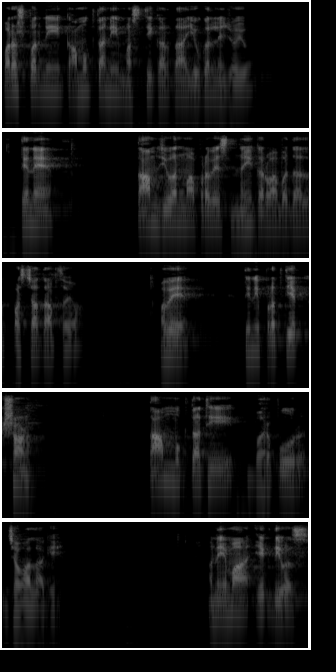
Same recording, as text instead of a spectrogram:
પરસ્પરની કામુકતાની મસ્તી કરતા યુગલને જોયું. તેને કામ જીવનમાં પ્રવેશ નહીં કરવા બદલ પશ્ચાતાપ થયો. હવે તેની પ્રત્યેક ક્ષણ કામ મુક્તાથી ભરપૂર જવા લાગી. અને એમાં એક દિવસ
